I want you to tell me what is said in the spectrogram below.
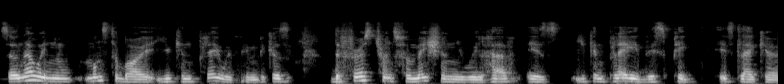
So now in Monster Boy, you can play with him because the first transformation you will have is you can play this pig. It's like a,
